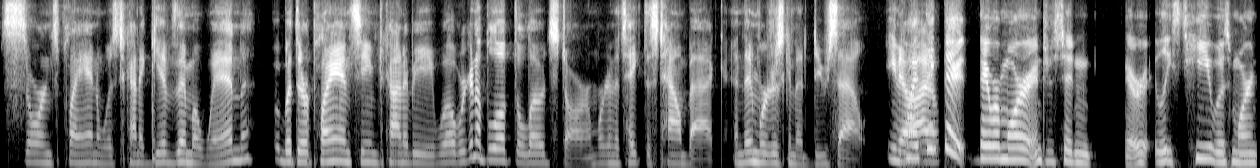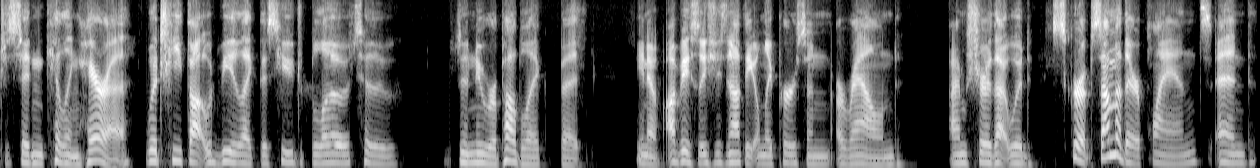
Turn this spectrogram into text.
Soran's plan was to kind of give them a win, but their plan seemed to kind of be, well, we're going to blow up the Lodestar and we're going to take this town back, and then we're just going to deuce out. You know, Well, I I think they they were more interested in, or at least he was more interested in killing Hera, which he thought would be like this huge blow to the New Republic. But you know, obviously she's not the only person around. I'm sure that would screw up some of their plans and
